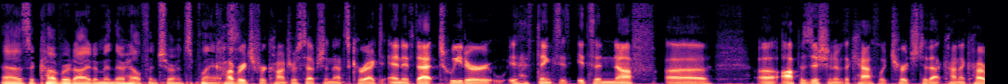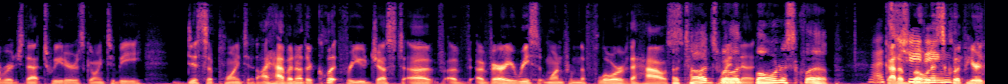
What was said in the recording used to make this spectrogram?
as a covered item in their health insurance plans. coverage for contraception. That's correct. And if that tweeter thinks it's enough uh, uh, opposition of the Catholic Church to that kind of coverage, that tweeter is going to be disappointed. I have another clip for you, just uh, a, a very recent one from the floor of the House. A Todd's when, Willick uh, bonus clip. That's Got a cheating. bonus clip here.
